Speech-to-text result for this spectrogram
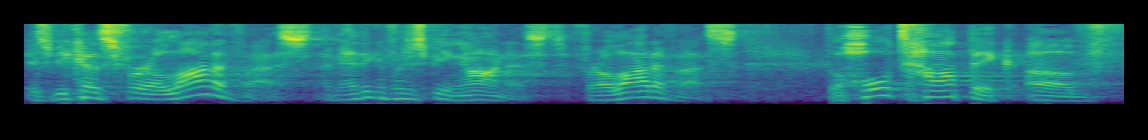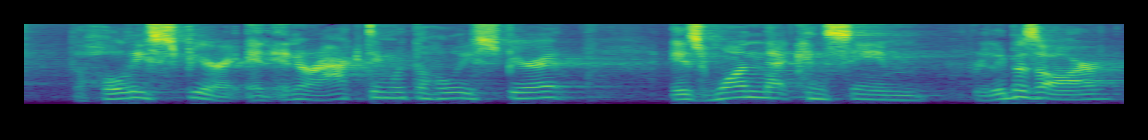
Is because for a lot of us, I mean, I think if we're just being honest, for a lot of us, the whole topic of the Holy Spirit and interacting with the Holy Spirit is one that can seem really bizarre.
